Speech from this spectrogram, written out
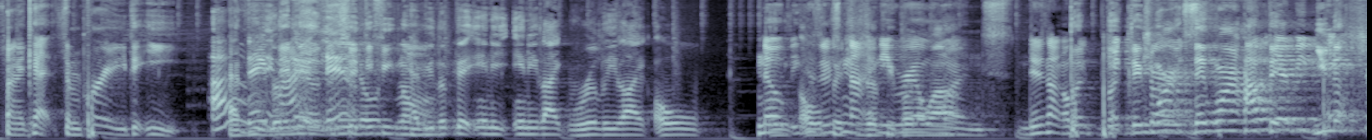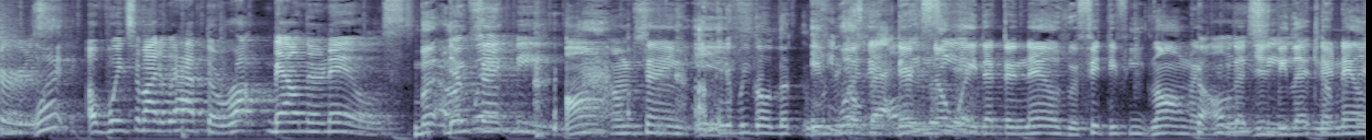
trying to catch some prey to eat. I don't Have you, think looked my at, mine nails you are know, 50 feet have you looked at any any like really like old No, because old there's not of any people real ones. There's not gonna But- be but they pictures. weren't- they weren't How would there there- be you know- pictures what? of when somebody would have to rock down their nails? But there I'm saying, wouldn't be. all I'm saying is, I mean, if we go look- if it we go wasn't. back- there's no only way see- that their nails were 50 feet long. Like The people that just be letting their nails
